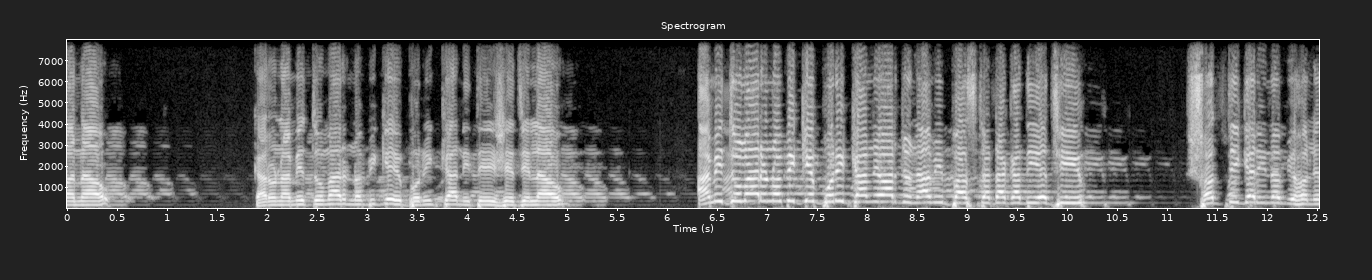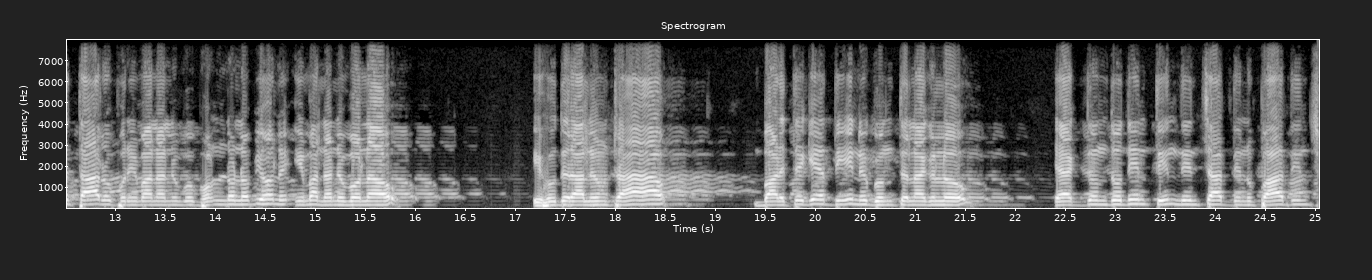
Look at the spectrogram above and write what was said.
বানাও কারণ আমি তোমার নবীকে পরীক্ষা নিতে এসেছিলাম। আমি তোমার নবীকে পরীক্ষা নেওয়ার জন্য আমি পাঁচটা টাকা দিয়েছি। সত্যিকারী নবী হলে তার উপর ইমান আনব, ভণ্ড নবী হলে ইমান আনব নাও। ইহুদের আলমটা বাড়িতে গিয়ে দিন গুনতে লাগল। একদিন, দুদিন, তিন দিন, চার দিন, পাঁচ দিন, ছ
